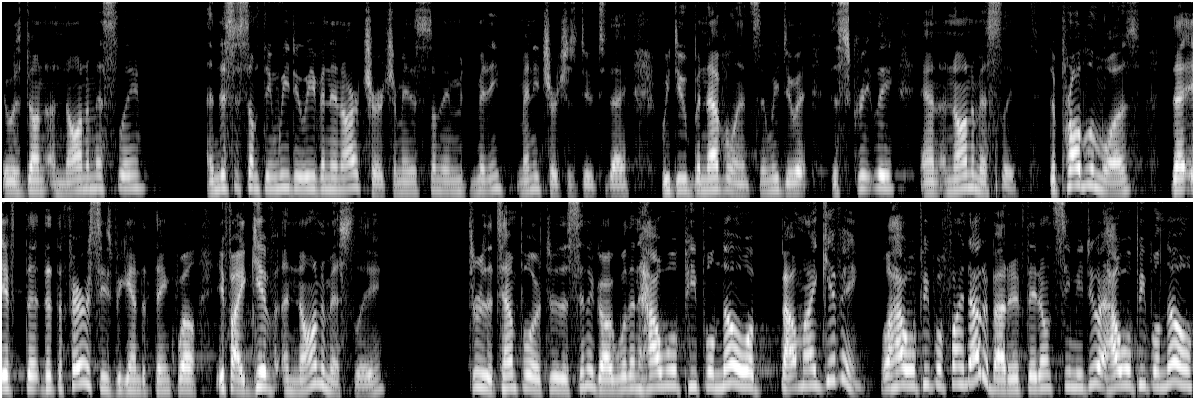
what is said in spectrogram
it was done anonymously. And this is something we do even in our church. I mean, this is something many, many churches do today. We do benevolence and we do it discreetly and anonymously. The problem was that if the, that the Pharisees began to think, well, if I give anonymously through the temple or through the synagogue, well, then how will people know about my giving? Well, how will people find out about it if they don't see me do it? How will people know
